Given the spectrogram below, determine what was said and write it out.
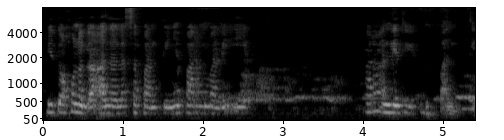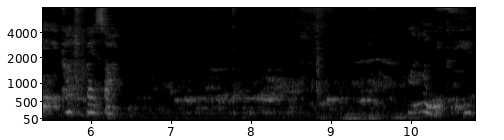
Dito ako nag-aalala sa panty niya, parang maliit. Parang ang liit-liit ng panty. Kaso kaysa. Parang ang liit-liit.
